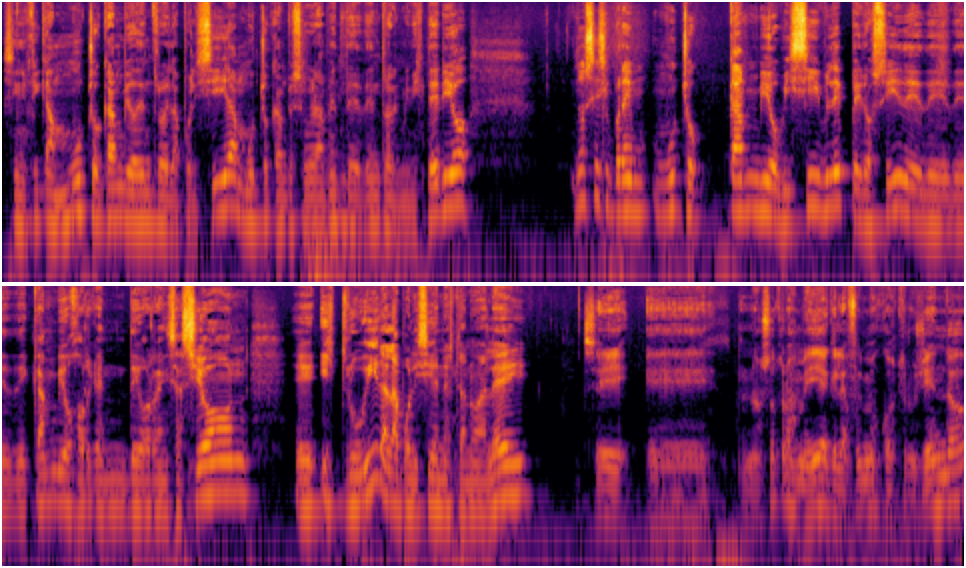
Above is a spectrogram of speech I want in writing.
significa mucho cambio dentro de la policía, mucho cambio seguramente dentro del ministerio. No sé si por ahí mucho cambio visible, pero sí de, de, cambios de organización, eh, instruir a la policía en esta nueva ley. Sí, eh, nosotros a medida que la fuimos construyendo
